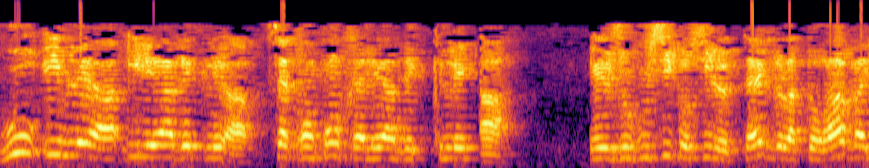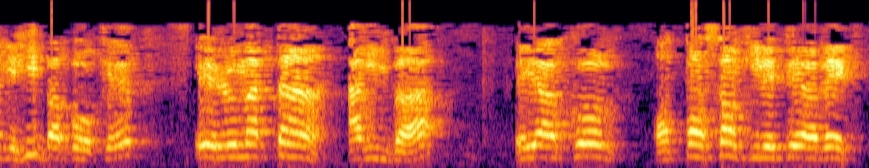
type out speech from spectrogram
ou Imléa, il est avec Léa. Cette rencontre, elle est avec Léa. Et je vous cite aussi le texte de la Torah, Vayehi Baboker, et le matin arriva, et Yaakov, en pensant qu'il était avec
